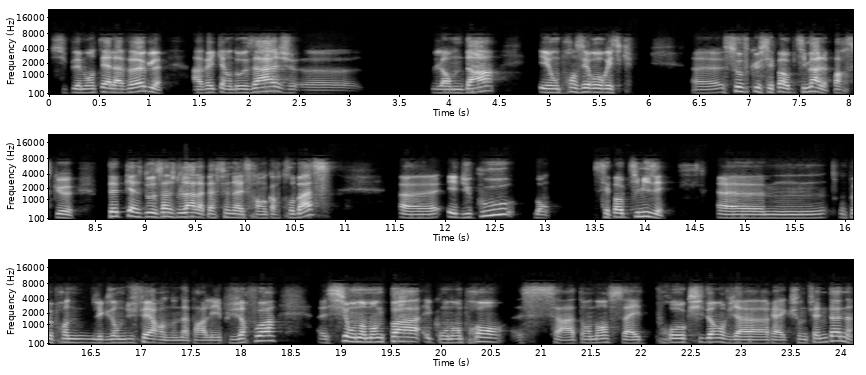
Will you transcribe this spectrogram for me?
supplémenter à l'aveugle avec un dosage euh, lambda et on prend zéro risque. Euh, sauf que c'est pas optimal parce que peut-être qu'à ce dosage-là, la personne elle sera encore trop basse euh, et du coup, bon, c'est pas optimisé. On peut prendre l'exemple du fer, on en a parlé plusieurs fois. Euh, si on n'en manque pas et qu'on en prend, ça a tendance à être pro-oxydant via réaction de Fenton.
